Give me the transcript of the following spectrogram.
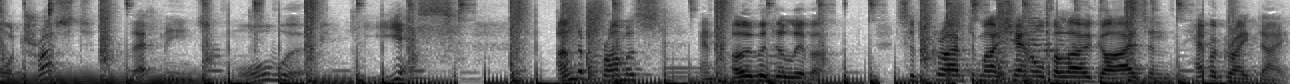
More trust, that means more work. Yes. Under promise and over deliver. Subscribe to my channel below, guys, and have a great day.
